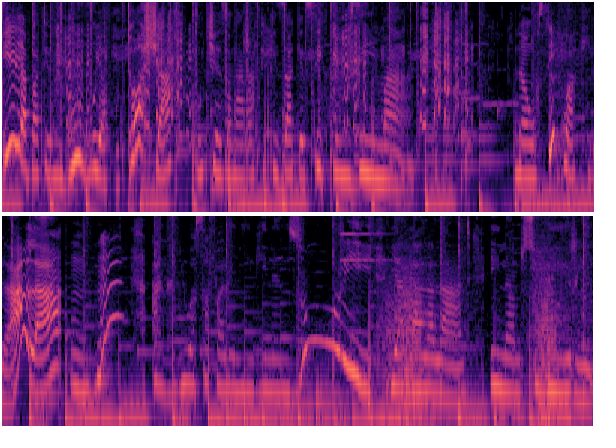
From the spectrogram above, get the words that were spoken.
ili apate nguvu ya kutosha kucheza na rafiki zake siku nzima. Na usiku akilala, mm-hmm, anajua safari nyingine nzuri ya Lalaland La Land inamsubiri.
